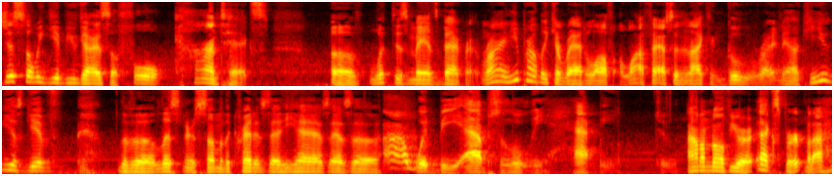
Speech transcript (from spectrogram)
just so we give you guys a full context of what this man's background. Ryan, you probably can rattle off a lot faster than I can Google right now. Can you just give the, the listeners some of the credits that he has as a I would be absolutely happy to. I don't know if you're an expert, but I,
